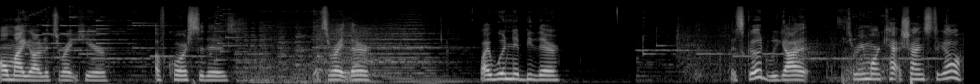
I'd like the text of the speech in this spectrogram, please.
Oh my god, it's right here. Of course it is. It's right there. Why wouldn't it be there? It's good. We got three more cat shines to go.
